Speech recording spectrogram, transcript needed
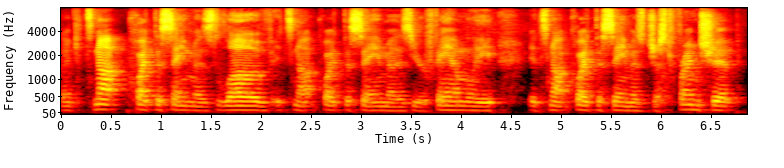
like it's not quite the same as love, it's not quite the same as your family, it's not quite the same as just friendship.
